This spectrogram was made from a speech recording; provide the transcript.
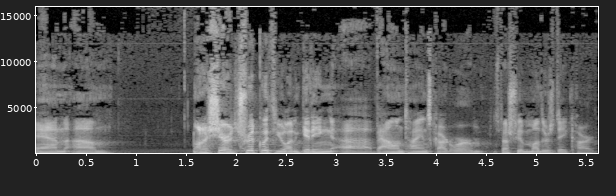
And um, I want to share a trick with you on getting a Valentine's card or especially a Mother's Day card.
